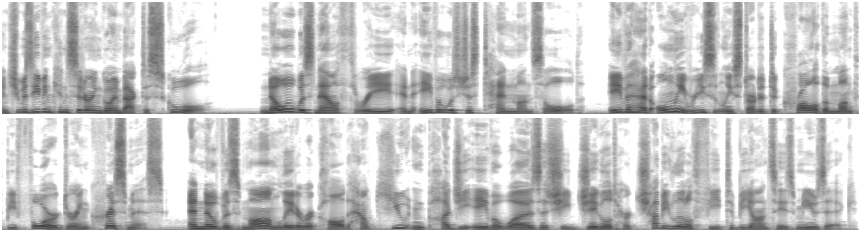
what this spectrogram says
and she was even considering going back to school. Noah was now three, and Ava was just 10 months old. Ava had only recently started to crawl the month before during Christmas, and Nova's mom later recalled how cute and pudgy Ava was as she jiggled her chubby little feet to Beyonce's music.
